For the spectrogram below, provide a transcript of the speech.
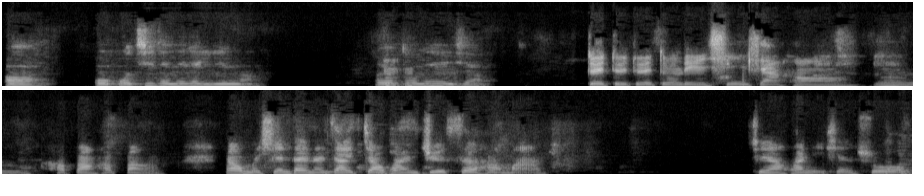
Oh, 我我记得那个音了。我多练一下。对对对，多练习一下哈。嗯，好棒好棒。那我们现在呢，再交换角色好吗？现在换你先说。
